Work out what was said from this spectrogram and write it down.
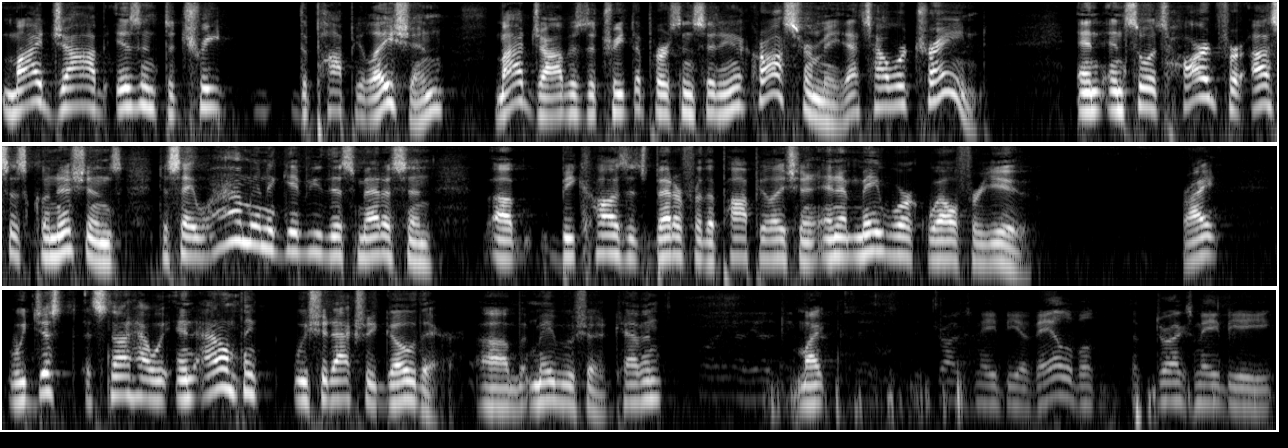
my job isn't to treat the population. My job is to treat the person sitting across from me. That's how we're trained. And, and so it's hard for us as clinicians to say, well, I'm going to give you this medicine uh, because it's better for the population and it may work well for you. Right? We just, it's not how we, and I don't think we should actually go there, uh, but maybe we should. Kevin? Well, you know, Mike? The drugs may be available, the drugs may be,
